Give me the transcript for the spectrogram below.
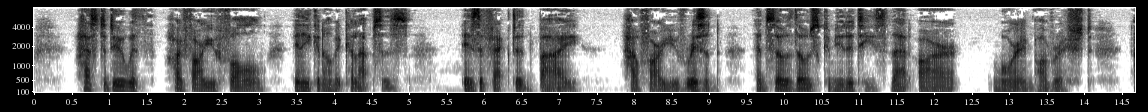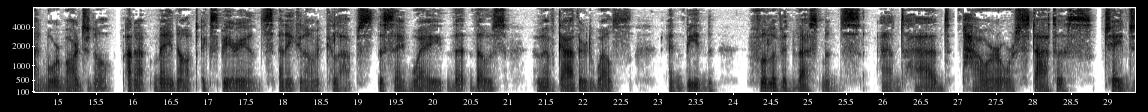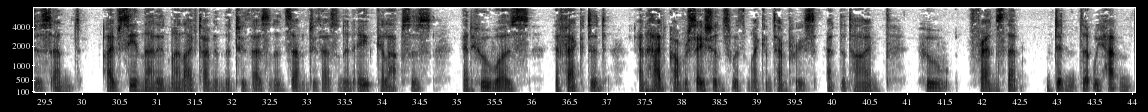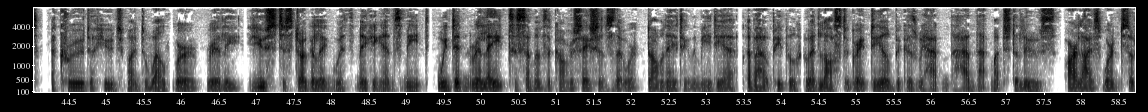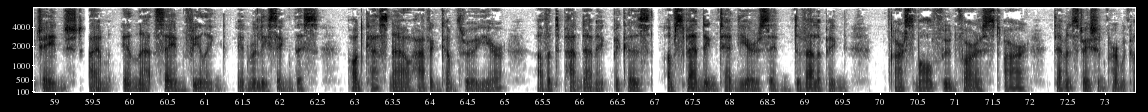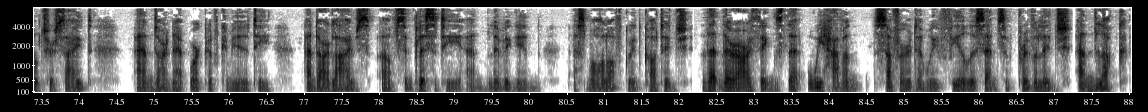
has to do with how far you fall in economic collapses is affected by how far you've risen. And so those communities that are more impoverished and more marginal and uh, may not experience an economic collapse the same way that those who have gathered wealth and been full of investments and had power or status changes. And I've seen that in my lifetime in the 2007 2008 collapses and who was affected and had conversations with my contemporaries at the time who friends that didn't that we hadn't accrued a huge amount of wealth were really used to struggling with making ends meet. We didn't relate to some of the conversations that were dominating the media about people who had lost a great deal because we hadn't had that much to lose. Our lives weren't so changed. I am in that same feeling in releasing this podcast now, having come through a year of a pandemic because of spending 10 years in developing our small food forest, our demonstration permaculture site, and our network of community and our lives of simplicity and living in a small off-grid cottage, that there are things that we haven't suffered and we feel the sense of privilege and luck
